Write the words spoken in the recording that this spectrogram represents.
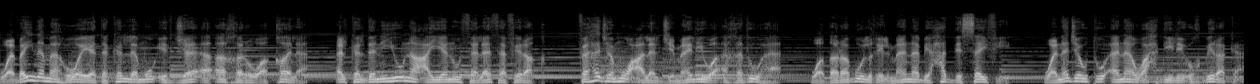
وبينما هو يتكلم إذ جاء آخر وقال الكلدانيون عينوا ثلاث فرق فهجموا على الجمال وأخذوها وضربوا الغلمان بحد السيف ونجوت أنا وحدي لأخبرك.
